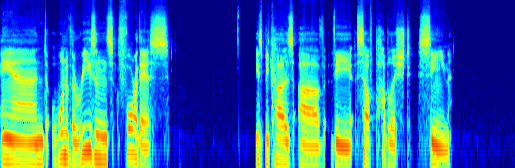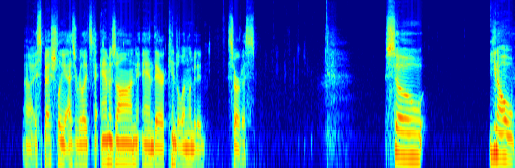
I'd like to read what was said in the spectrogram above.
and one of the reasons for this is because of the self published scene uh, especially as it relates to Amazon and their Kindle Unlimited service. So, you know,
